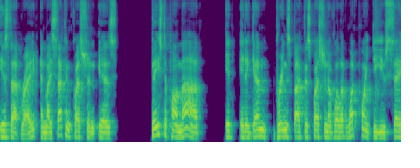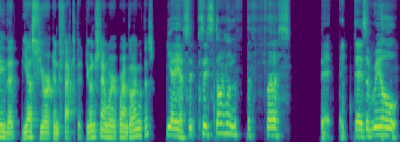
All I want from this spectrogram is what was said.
is that right? And my second question is, based upon that, it it again brings back this question of well, at what point do you say that yes, you're infected? Do you understand where, where I'm going with this? Yeah, yeah. So, so starting on the first bit, it, there's a real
